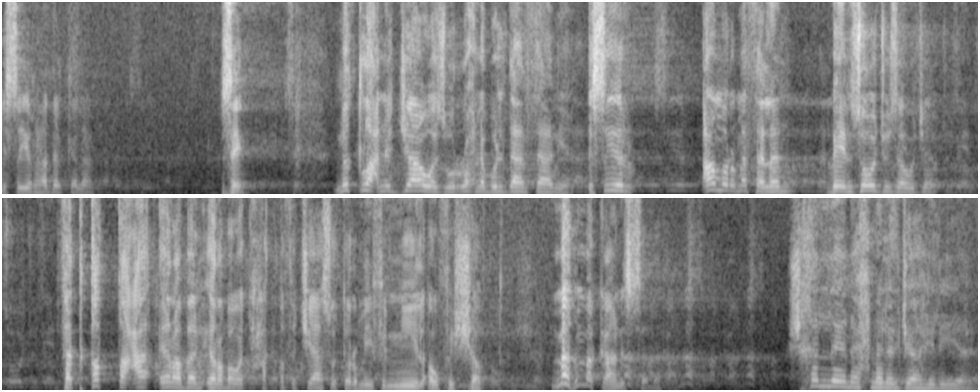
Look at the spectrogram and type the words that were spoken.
يصير هذا الكلام؟ زين. نطلع نتجاوز ونروح لبلدان ثانية. يصير أمر مثلا بين زوج وزوجة. فتقطع إربا إربا وتحط في أكياس وترميه في النيل أو في الشط. مهما كان السبب. إيش خلينا إحنا للجاهلية؟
